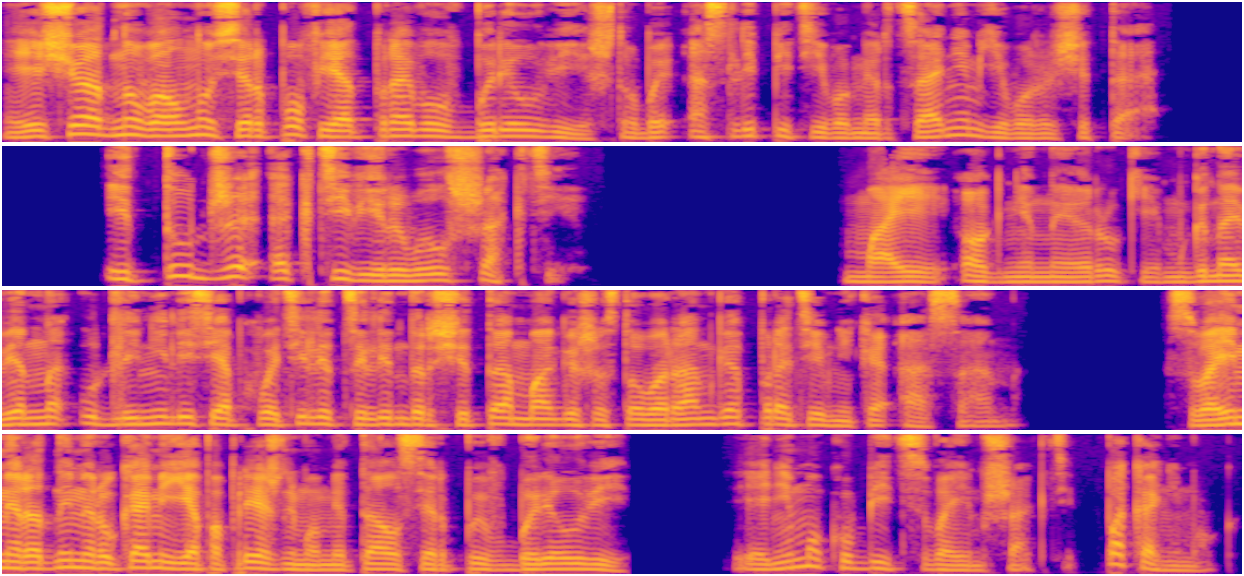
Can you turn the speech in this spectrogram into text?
Еще одну волну серпов я отправил в Барилви, чтобы ослепить его мерцанием его же щита. И тут же активировал Шакти. Мои огненные руки мгновенно удлинились и обхватили цилиндр щита мага шестого ранга противника Асан. Своими родными руками я по-прежнему метал серпы в Барилви. Я не мог убить своим Шакти, пока не мог.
